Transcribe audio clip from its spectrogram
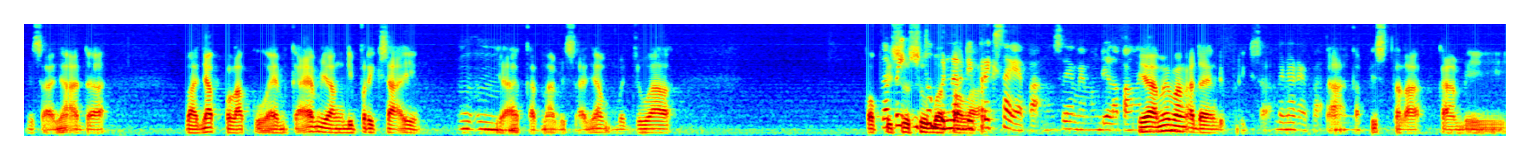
misalnya ada banyak pelaku UMKM yang diperiksain, Mhm. ya karena misalnya menjual kopi Tapi susu itu benar diperiksa ya Pak? Maksudnya memang di lapangan? Ya, memang ada yang diperiksa. Benar ya Pak? Nah, Mhm. tapi setelah kami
